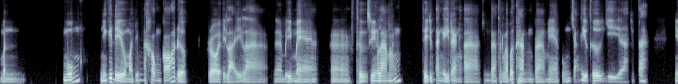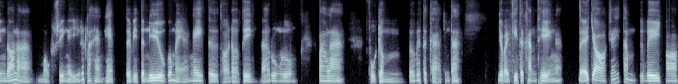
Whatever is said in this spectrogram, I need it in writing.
mình muốn những cái điều mà chúng ta không có được rồi lại là à, bị mẹ à, thường xuyên la mắng thì chúng ta nghĩ rằng là chúng ta thật là bất hạnh và mẹ cũng chẳng yêu thương gì à, chúng ta. Nhưng đó là một suy nghĩ rất là hạn hẹp tại vì tình yêu của mẹ ngay từ thuở đầu tiên đã luôn luôn bao la phủ trùm đối với tất cả chúng ta. Do vậy khi thực hành thiền á, để cho cái tâm từ bi cho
